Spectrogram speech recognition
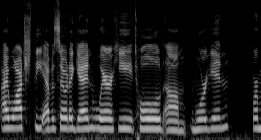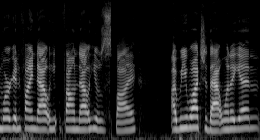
I watched the episode again where he told um Morgan where Morgan find out he found out he was a spy. I rewatched that one again,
